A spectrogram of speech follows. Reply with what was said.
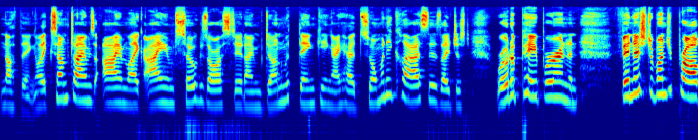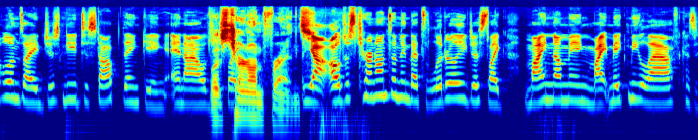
nothing. Like sometimes I'm like I am so exhausted. I'm done with thinking. I had so many classes. I just wrote a paper and, and finished a bunch of problems. I just need to stop thinking and I'll just Let's like, turn on Friends. yeah, I'll just turn on something that's literally just like mind numbing, might make me laugh because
